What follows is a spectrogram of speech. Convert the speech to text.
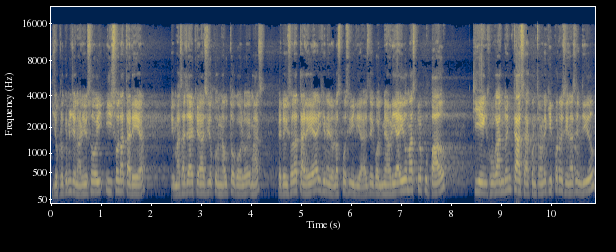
Yo creo que Millonarios hoy hizo la tarea, que más allá de que haya sido con un autogol o demás, pero hizo la tarea y generó las posibilidades de gol. Me habría ido más preocupado quien jugando en casa contra un equipo recién ascendido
